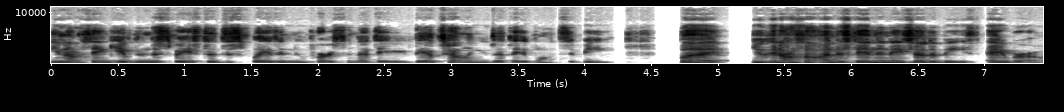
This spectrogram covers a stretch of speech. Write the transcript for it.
You know what I'm saying? Give them the space to display the new person that they they're telling you that they want to be. But you can also understand the nature of the beast. Hey, bro,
